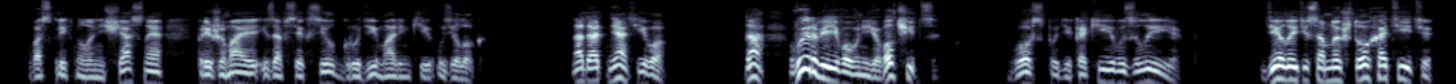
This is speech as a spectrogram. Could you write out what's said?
— воскликнула несчастная, прижимая изо всех сил к груди маленький узелок. — Надо отнять его. — Да, вырви его у нее, волчица! — Господи, какие вы злые! Делайте со мной что хотите,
